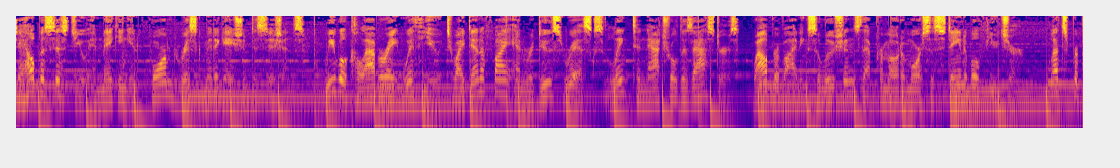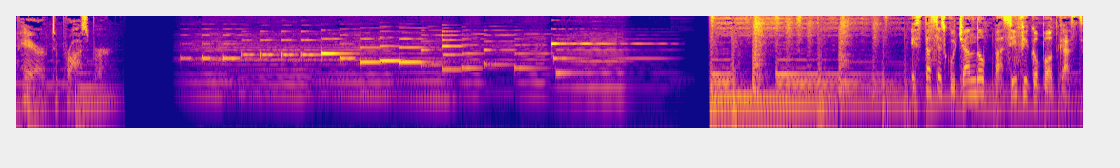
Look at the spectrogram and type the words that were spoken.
to help assist you in making informed risk mitigation decisions. We will collaborate with you to identify and reduce risks linked to natural disasters while providing solutions that promote a more sustainable future. Let's prepare to prosper. Estás escuchando Pacífico Podcast.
